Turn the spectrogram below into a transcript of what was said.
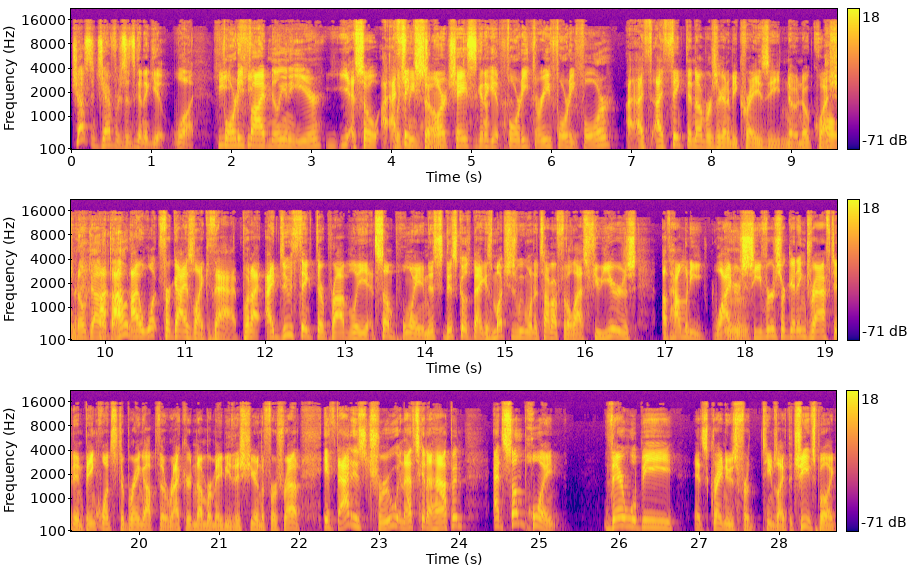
Justin Jefferson's going to get what? He- Forty-five million a year? Yeah, so I, I Which think means so. Ja'Marr Chase is going to get 43, 44. I, I- I think the numbers are going to be crazy. No, no question. Oh, no doubt I- about I, it. I want for guys like that, but I, I do think they're probably at some point, and this this goes back as much as we want to talk about for the last few years of how many wide Mm-hmm. receivers are getting drafted, and Bink wants to bring up the record number maybe this year in the first round. If that is true and that's going to happen, at some point there will be. It's great news for teams like the Chiefs, but like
